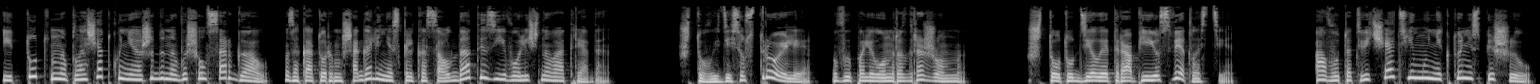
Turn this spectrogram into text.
И тут на площадку неожиданно вышел Саргал, за которым шагали несколько солдат из его личного отряда. «Что вы здесь устроили?» — выпалил он раздраженно. «Что тут делает раб ее светлости?» А вот отвечать ему никто не спешил.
